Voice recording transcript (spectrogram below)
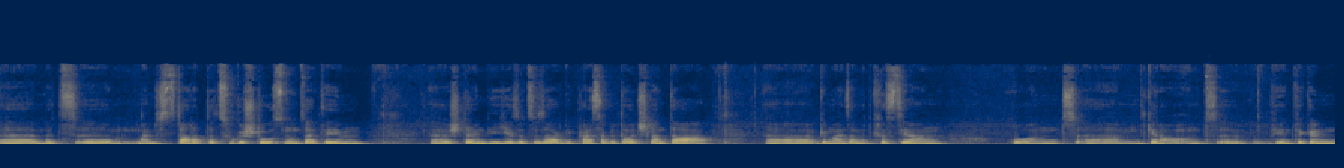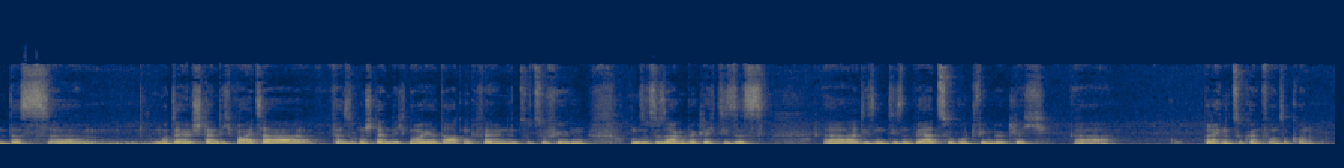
äh, mit äh, meinem Startup dazugestoßen und seitdem äh, stellen wir hier sozusagen die Priceable Deutschland dar, gemeinsam mit Christian. Und ähm, genau, und äh, wir entwickeln das äh, Modell ständig weiter, versuchen ständig neue Datenquellen hinzuzufügen, um sozusagen wirklich dieses, äh, diesen, diesen Wert so gut wie möglich berechnen zu können für unsere Kunden.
